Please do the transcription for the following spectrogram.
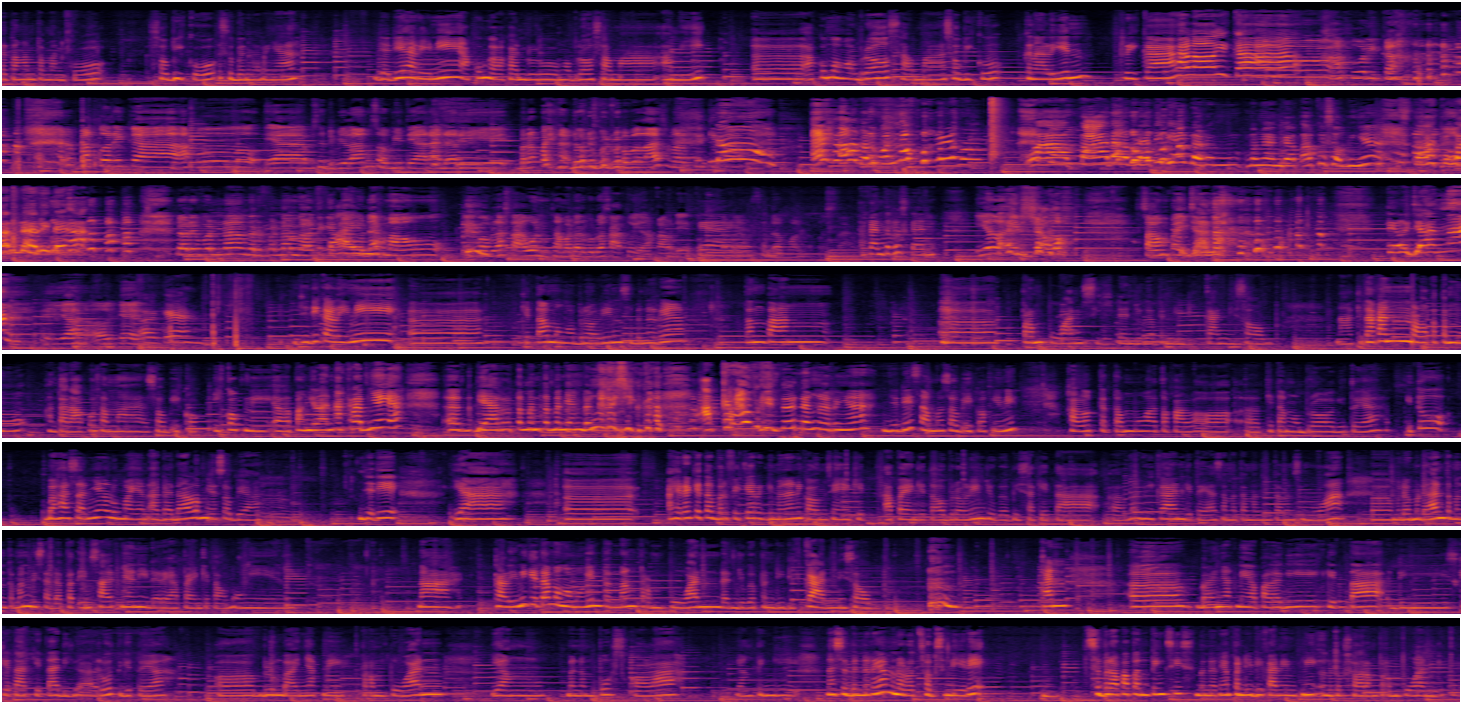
kedatangan temanku, Sobiku sebenarnya. Jadi hari ini aku nggak akan dulu ngobrol sama Ami. Eh, aku mau ngobrol sama Sobiku. Kenalin Rika. Halo Ika. Halo, aku Rika. aku Rika. Aku ya bisa dibilang Sobi Tiara dari berapa ya? 2012 berarti kita. Eh, salah 2006. Wah parah berarti dia baru menganggap aku sobinya setelah keluar dari DA. 2006, 2006 berarti kita Fine. udah mau 15 tahun sama 2021 ya kalau dia itu. Ya, ya, udah mau 15 tahun. Akan terus kan? Iyalah insya Allah sampai jana. Til Jana. iya, oke. Oke. Jadi kali ini eh, kita mau ngobrolin sebenarnya tentang eh, perempuan sih dan juga pendidikan nih sob. Nah kita kan kalau ketemu antara aku sama sob Ikok, Ikok nih eh, panggilan akrabnya ya, eh, biar teman-teman yang denger juga akrab gitu dengernya. Jadi sama sob Ikok ini kalau ketemu atau kalau eh, kita ngobrol gitu ya, itu bahasannya lumayan agak dalam ya sob ya Hmm. jadi ya eh, akhirnya kita berpikir gimana nih kalau misalnya kita, apa yang kita obrolin juga bisa kita eh, bagikan gitu ya sama teman-teman semua. Eh, mudah-mudahan teman-teman bisa dapat insight-nya nih dari apa yang kita omongin. Nah kali ini kita mau ngomongin tentang perempuan dan juga pendidikan nih sob. Kan eh, banyak nih apalagi kita di sekitar kita di Garut gitu ya eh, belum banyak nih perempuan yang menempuh sekolah yang tinggi. Nah sebenarnya menurut sob sendiri seberapa penting sih sebenarnya pendidikan ini untuk seorang perempuan gitu?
